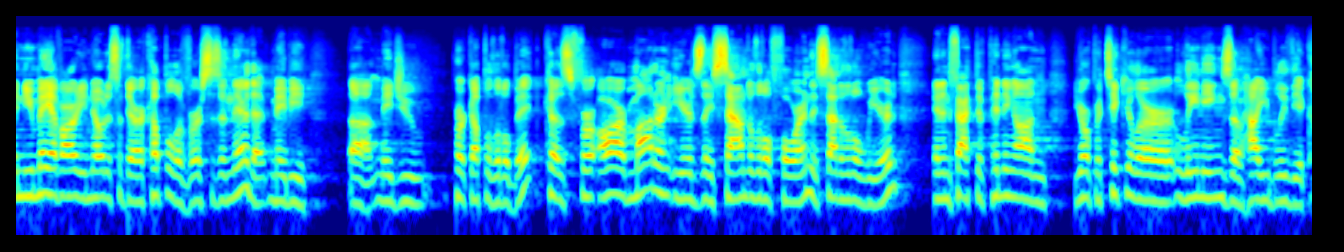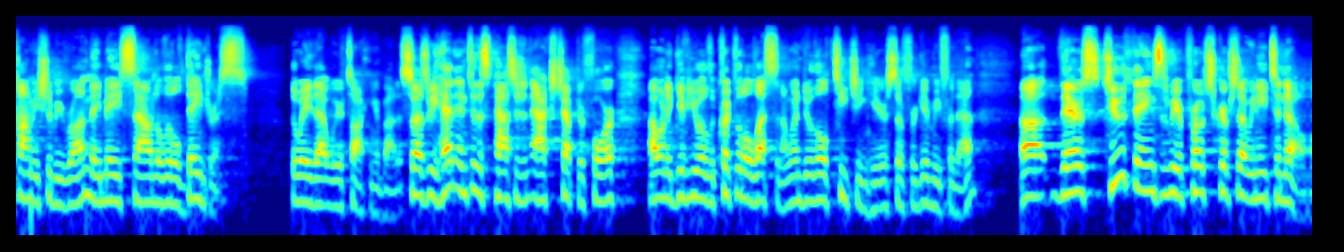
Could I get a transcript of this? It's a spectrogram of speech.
and you may have already noticed that there are a couple of verses in there that maybe uh, made you perk up a little bit, because for our modern ears, they sound a little foreign, they sound a little weird. And in fact, depending on your particular leanings of how you believe the economy should be run, they may sound a little dangerous the way that we're talking about it. So, as we head into this passage in Acts chapter 4, I want to give you a quick little lesson. I'm going to do a little teaching here, so forgive me for that. Uh, there's two things as we approach Scripture that we need to know.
